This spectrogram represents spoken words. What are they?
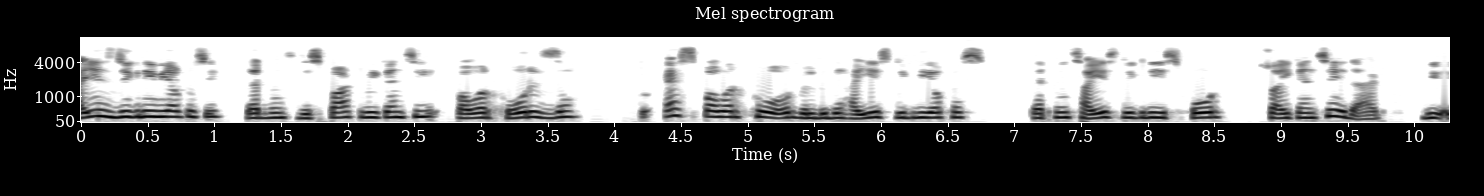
Highest degree we have to see that means this part we can see power 4 is there. So s power 4 will be the highest degree of s. That means highest degree is 4 so i can say that the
